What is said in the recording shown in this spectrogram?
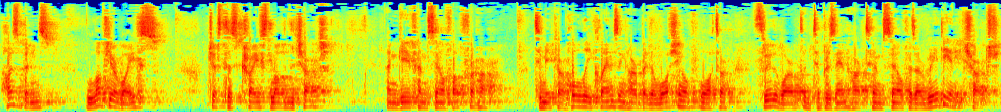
Husbands, love your wives, just as Christ loved the church and gave himself up for her to make her holy, cleansing her by the washing of water through the word, and to present her to himself as a radiant church,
